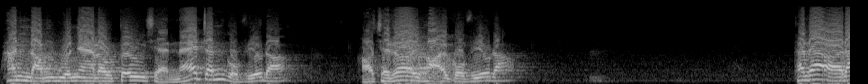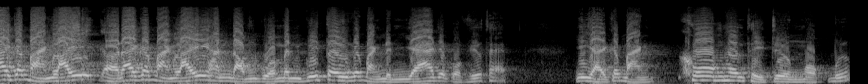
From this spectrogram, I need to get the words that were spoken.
Hành động của nhà đầu tư sẽ né tránh cổ phiếu đó. Họ sẽ rời khỏi cổ phiếu đó. Thành ra ở đây các bạn lấy, ở đây các bạn lấy hành động của mình, quý tư các bạn định giá cho cổ phiếu thép. Như vậy các bạn khôn hơn thị trường một bước.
